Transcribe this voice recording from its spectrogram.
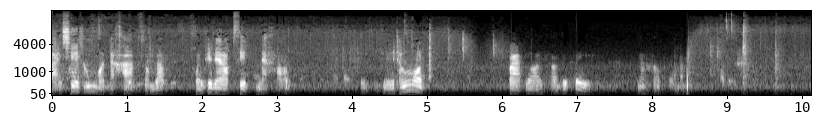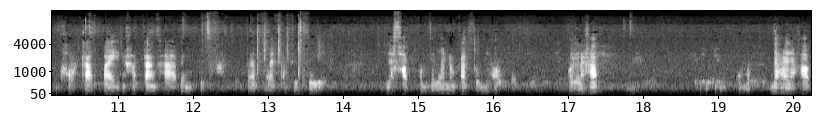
รายชื่อทั้งหมดนะครับสำหรับคนที่ได้รับสิทธิ์นะครับ มีทั้งหมด 834 นะครับขอกลับไปนะครับ ตั้งค่าเป็น 834 นะครับ ผมจะเริ่มทำการสุ่มแล้ว กดแล้วนะครับ ได้แล้วครับ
